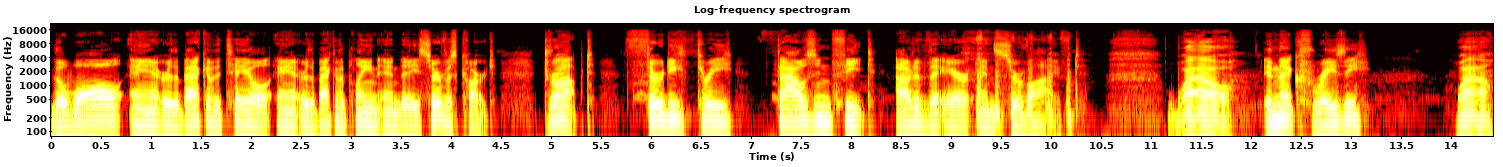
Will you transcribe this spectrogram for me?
the wall and or the back of the tail and or the back of the plane and a service cart, dropped 33,000 feet out of the air and survived. wow. Isn't that crazy? Wow.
